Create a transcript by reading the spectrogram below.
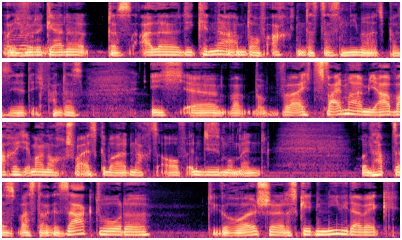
Und ich würde gerne, dass alle, die Kinder haben, darauf achten, dass das niemals passiert. Ich fand das, ich, äh, vielleicht zweimal im Jahr wache ich immer noch schweißgebadet nachts auf in diesem Moment und habe das, was da gesagt wurde, die Geräusche, das geht nie wieder weg.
